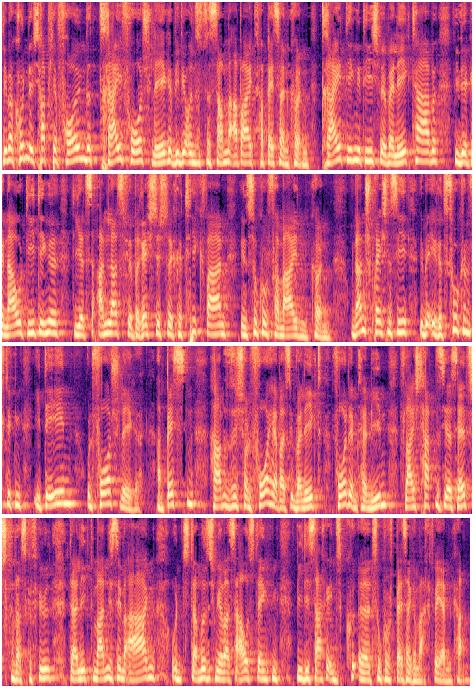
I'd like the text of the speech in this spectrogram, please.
Lieber Kunde, ich habe hier folgende drei Vorschläge, wie wir unsere Zusammenarbeit verbessern können. Drei Dinge, die ich mir überlegt habe, wie wir genau die Dinge, die jetzt Anlass für berechtigte Kritik waren, in Zukunft vermeiden können. Und dann sprechen Sie über Ihre zukünftigen Ideen und Vorschläge. Am besten haben Sie sich schon vorher was überlegt, vor dem Termin. Vielleicht hatten Sie ja selbst schon das Gefühl, da liegt manches im Argen und da muss ich mir was ausdenken, wie die Sache in äh, Zukunft besser gemacht werden kann.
